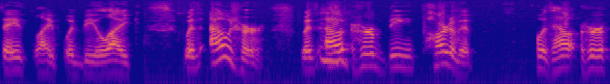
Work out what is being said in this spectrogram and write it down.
faith life would be like without her, without mm-hmm. her being part of it without her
